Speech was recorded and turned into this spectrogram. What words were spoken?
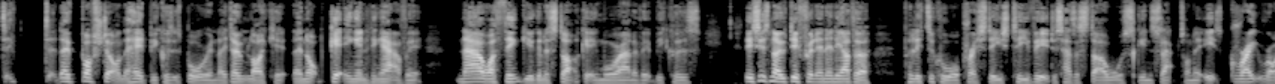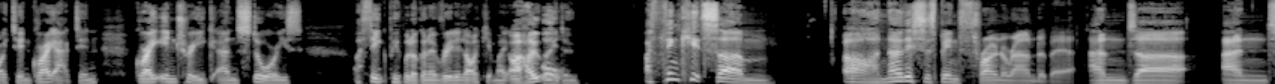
d- they've boshed it on the head because it's boring. They don't like it. They're not getting anything out of it. Now I think you're going to start getting more out of it because this is no different than any other political or prestige TV. It just has a Star Wars skin slapped on it. It's great writing, great acting, great intrigue and stories. I think people are going to really like it, mate. I hope they do. I think it's um oh know this has been thrown around a bit and uh and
